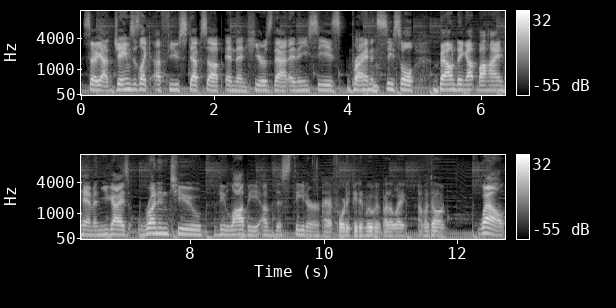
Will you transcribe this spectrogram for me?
So yeah, James is like a few steps up and then hears that and he sees Brian and Cecil bounding up behind him and you guys run into the lobby of this theater. I have 40 feet of movement, by the way. I'm a dog. Well,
